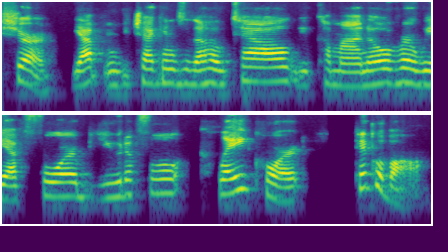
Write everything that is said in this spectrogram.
Sure. Yep. And you check into the hotel, you come on over. We have four beautiful clay court pickleball,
